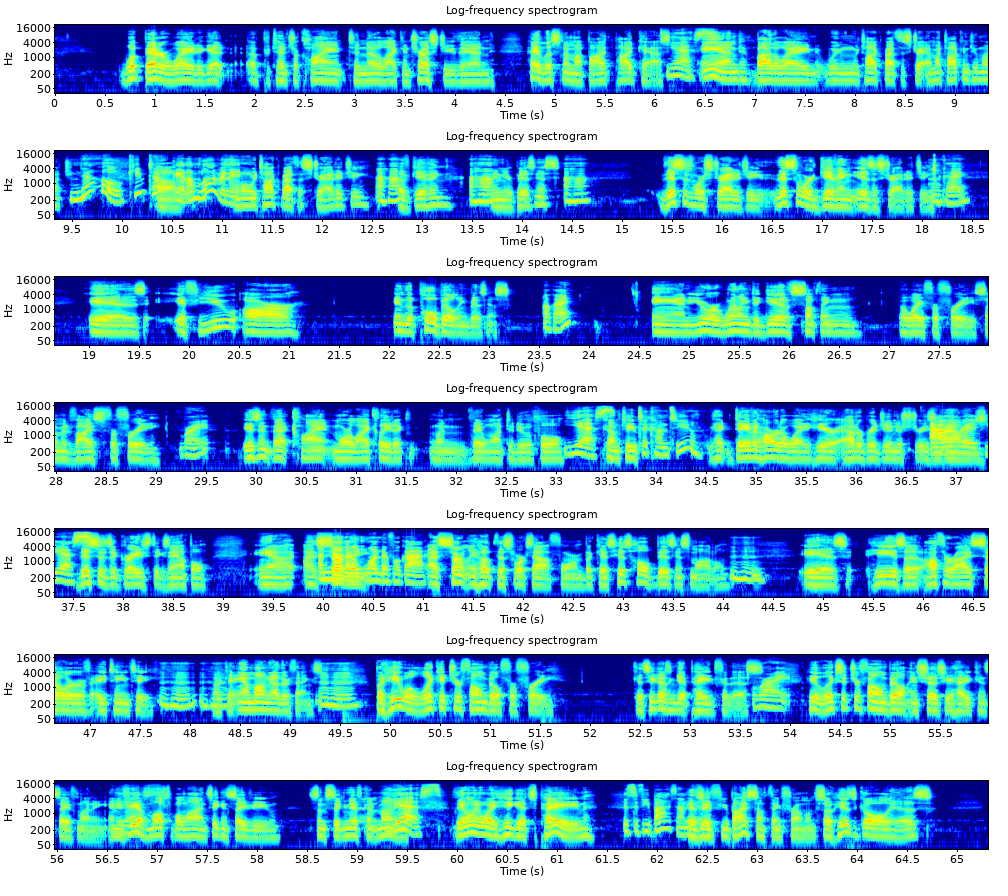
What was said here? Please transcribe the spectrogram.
What better way to get a potential client to know, like, and trust you than, hey, listen to my pod- podcast? Yes. And by the way, when we talk about the strategy, am I talking too much? no, keep talking. I'm loving it. When we talk about the strategy Uh-huh. of giving in your business, uh-huh. this is where strategy, this is where giving is a strategy Okay. is if you are in the pool building business Okay. and you are willing to give something away for free, some advice for free, Right. Isn't that client more likely to, when they want to do a pool, Yes. come to you? To come to you. Hey, David Hardaway here, Outerbridge Industries. in Outerbridge, Allen. yes. This is the greatest example. And I, I Another certainly, wonderful guy. I certainly hope this works out for him because his whole business model Mm-hmm. is he is an authorized seller of AT and T, Mm-hmm, okay, among other things. But he will look at your phone bill for free because he doesn't get paid for this. Right. He looks at your phone bill and shows you how you can save money. And if you have multiple lines, he can save you some significant money. Yes. The only way he gets paid Is if you buy something. is if you buy something from him. So his goal is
